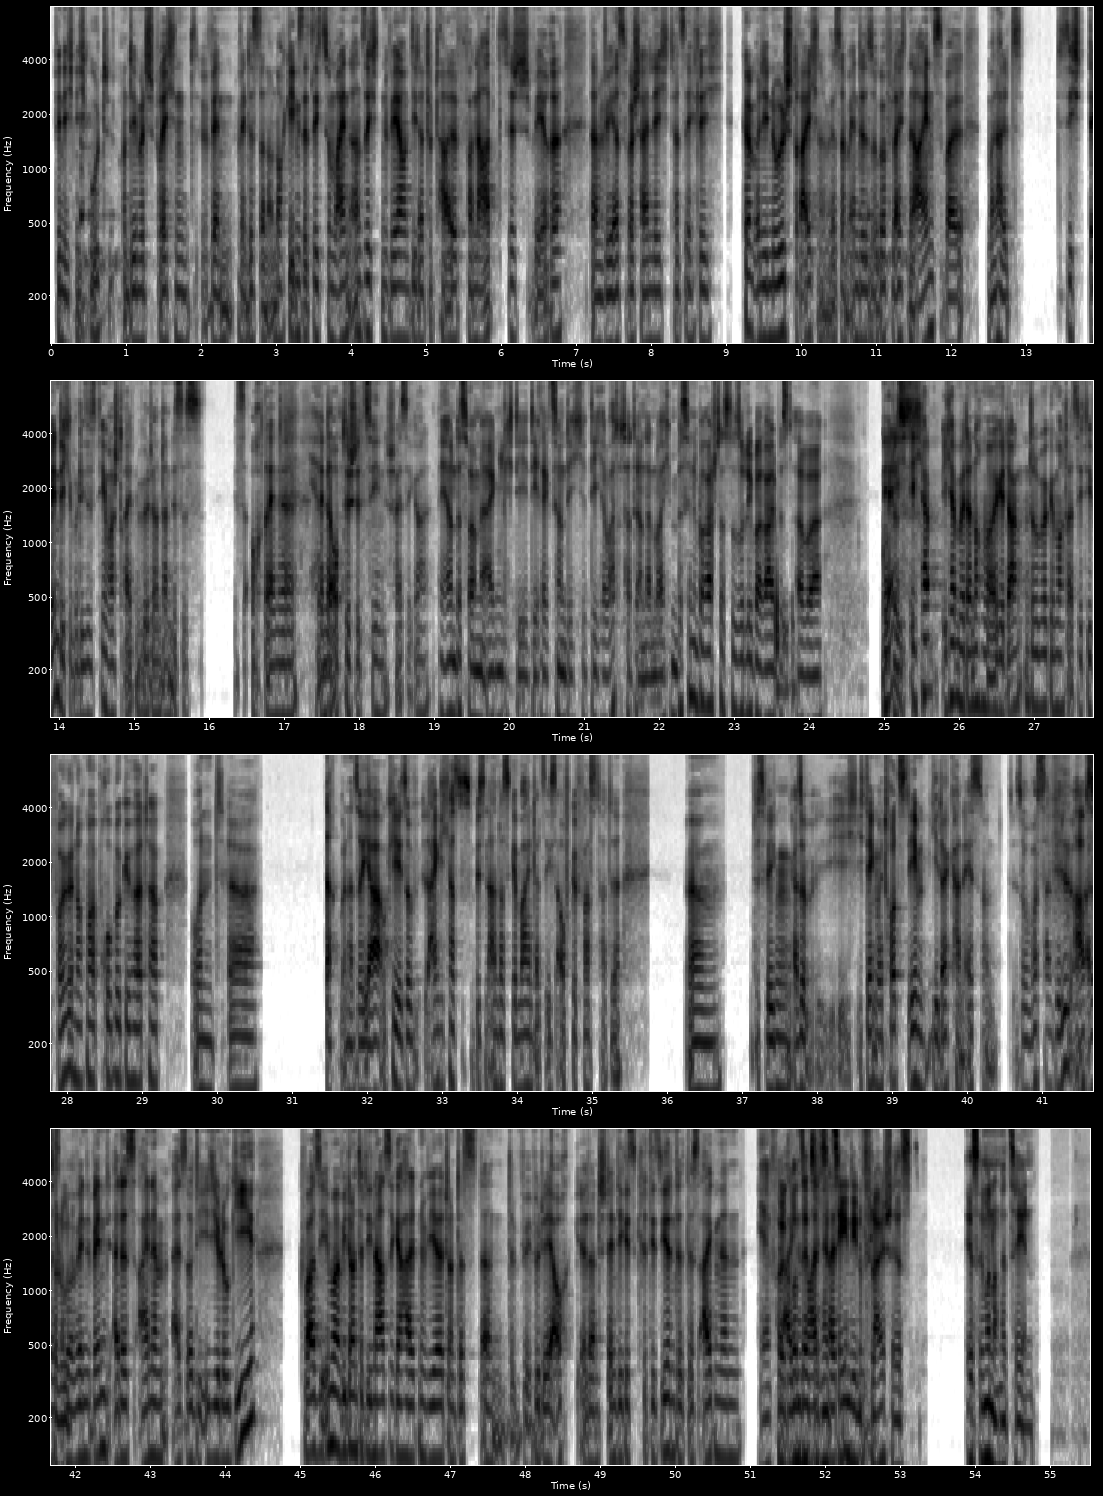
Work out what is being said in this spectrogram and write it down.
finde ich nicht gut. Und dementsprechend, wenn, wenn das dann auch noch gegensätzlich zu meinen Ansichten wäre und die da total fanatisch wäre, dann wäre es wahrscheinlich tatsächlich, könnte man die Null streichen, dann wäre es am Ende sogar vielleicht eine Eins, weil man halt sich ständig über dieses Thema streiten würde und dann ist es ist auch deine, Ja, deine optische 10 scheißegal. Ja, und das war mir eigentlich die, die Reaktion, die ich, die ich erwartet hatte. Und dann war ich ein bisschen überrascht, dass du so liberal bist, aber Ja, ich ich habe ich hab mir dann nochmal Gedanken drüber gemacht, als ich die Folge nochmal Probe gehört habe und äh, dachte mir dann so, ja, okay, so eigentlich hast du es ein bisschen anders gemeint, als ich es aufgefasst hatte. Ähm, deswegen, also ich, ich denke mir trotzdem, jeder kann essen und so, was er will. Absolut. Alles. Aber wenn, wenn das einem, also die Ideologie quasi immer wieder unter die Nase gehalten wird und das dann da würde ja auch äh, dann ständiges Kritisieren des, eigenen Ja, voll grundsätzlich eine Mahlzeiten. 10, die ein Fleisch ist, ist immer noch eine 10.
